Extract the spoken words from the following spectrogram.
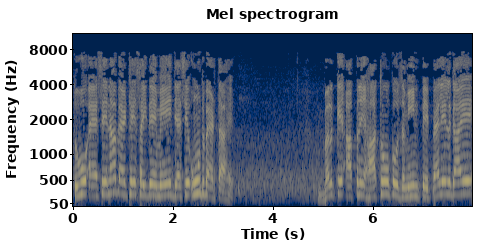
تو وہ ایسے نہ بیٹھے سجدے میں جیسے اونٹ بیٹھتا ہے، بلکہ اپنے ہاتھوں کو زمین پہ پہلے لگائے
